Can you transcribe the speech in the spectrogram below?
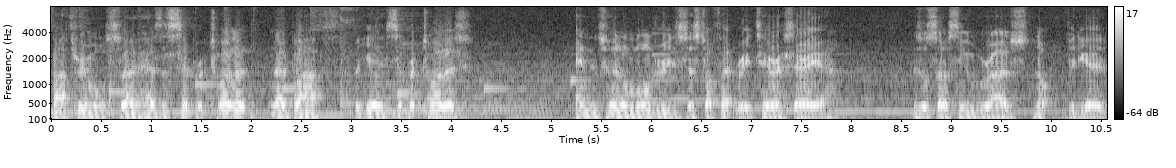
Bathroom also has a separate toilet. No bath, but yeah, separate toilet. And internal laundry is just off that rear terrace area. There's also a single garage not videoed.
